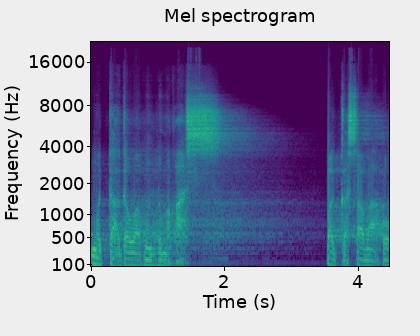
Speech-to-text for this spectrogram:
Magkagawa mong lumakas. Pagkasama ako.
